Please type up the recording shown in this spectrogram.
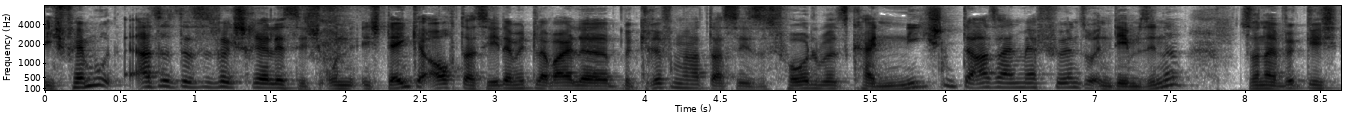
Ich vermute, also das ist wirklich realistisch. Und ich denke auch, dass jeder mittlerweile begriffen hat, dass dieses Foldables kein Nischendasein mehr führen, so in dem Sinne, sondern wirklich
